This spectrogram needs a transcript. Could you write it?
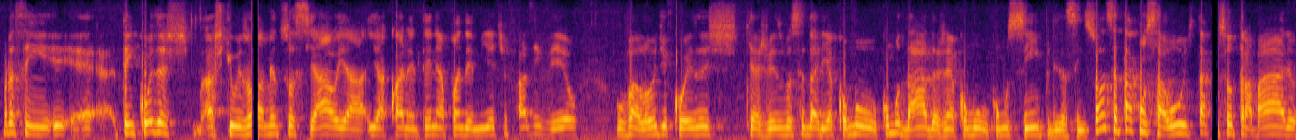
Mas assim, é, tem coisas, acho que o isolamento social e a, e a quarentena e a pandemia te fazem ver o, o valor de coisas que às vezes você daria como, como dadas, né? Como, como simples, assim. Só você tá com saúde, tá com seu trabalho,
